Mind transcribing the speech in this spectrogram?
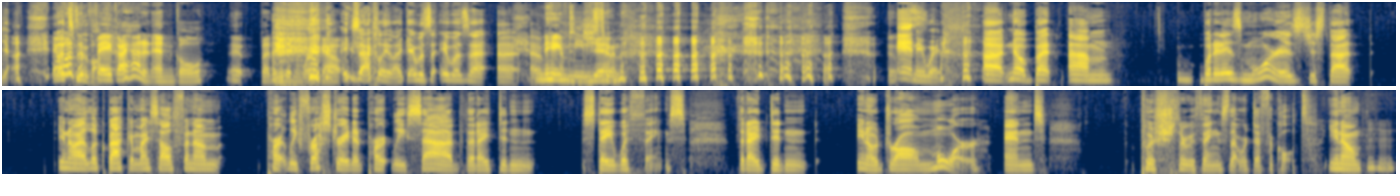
Yeah. it wasn't fake. I had an end goal, it, but it didn't work out. exactly like it was it was a, a, a Named a means Jim. to an- anyway uh no but um what it is more is just that you know i look back at myself and i'm partly frustrated partly sad that i didn't stay with things that i didn't you know draw more and push through things that were difficult you know Mhm.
